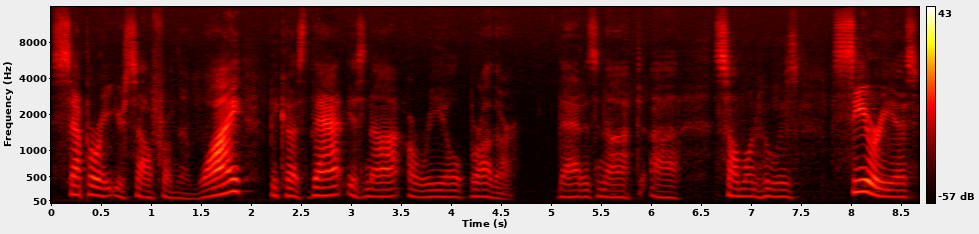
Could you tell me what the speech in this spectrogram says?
Separate yourself from them. Why? Because that is not a real brother. That is not uh, someone who is serious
